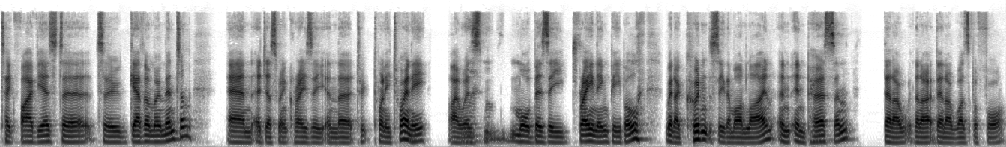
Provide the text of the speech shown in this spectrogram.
take five years to to gather momentum, and it just went crazy in the 2020 I was wow. more busy training people when I couldn't see them online and in person than I than I than I was before.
